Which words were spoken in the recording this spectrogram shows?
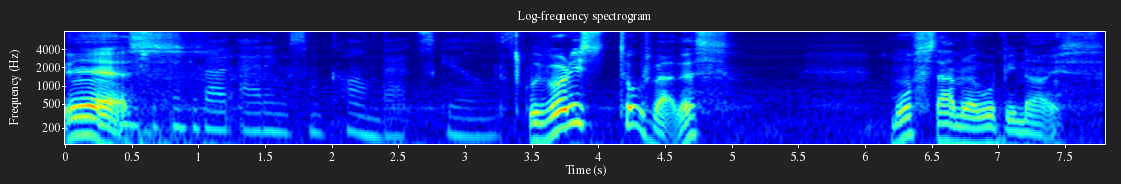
Yes. think about adding some combat skills. We've already talked about this. More stamina would be nice.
